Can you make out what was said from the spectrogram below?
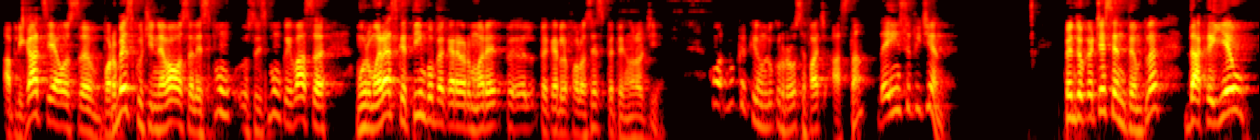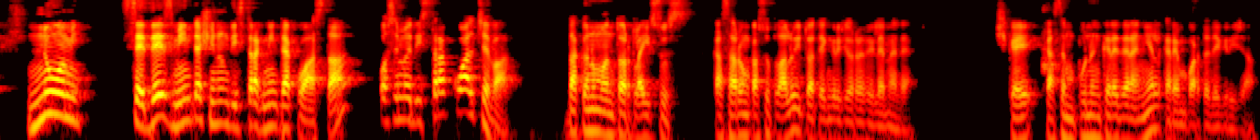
aplicația, o să vorbesc cu cineva, o, să le spun, o să-i spun cuiva să urmărească timpul pe care, urmăre, pe, pe care îl folosesc pe tehnologie. Nu cred că e un lucru rău să faci asta, dar e insuficient. Pentru că ce se întâmplă? Dacă eu nu îmi sedez mintea și nu îmi distrag mintea cu asta, o să mi-o distrag cu altceva dacă nu mă întorc la Isus, ca să arunc asupra Lui toate îngrijorările mele. Și că, ca să-mi pun încrederea în El care îmi poartă de grijă.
